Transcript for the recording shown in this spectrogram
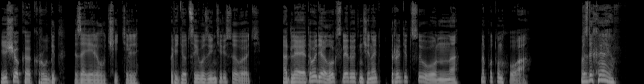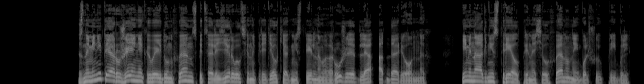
Еще как рубит, заверил учитель. Придется его заинтересовать. А для этого диалог следует начинать традиционно, на путунхуа. Вздыхаю. Знаменитый оружейник Вэйдун Фэн специализировался на переделке огнестрельного оружия для одаренных. Именно огнестрел приносил Фэну наибольшую прибыль.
